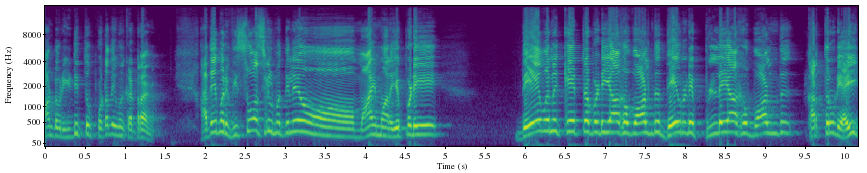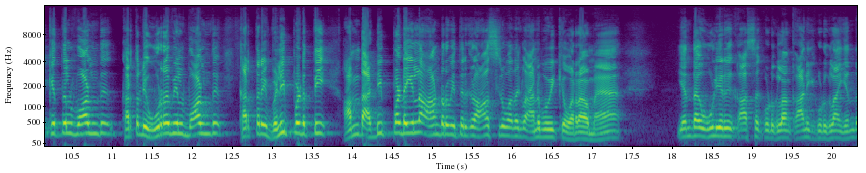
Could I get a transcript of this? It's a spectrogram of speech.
ஆண்டவர் இடித்து போட்டதை இவங்க கட்டுறாங்க. அதே மாதிரி விசுவாசிகள் மத்தியிலையும் மாய்மாலை எப்படி? தேவனுக்கேற்றபடியாக வாழ்ந்து தேவனுடைய பிள்ளையாக வாழ்ந்து கர்த்தருடைய ஐக்கியத்தில் வாழ்ந்து கர்த்தருடைய உறவில் வாழ்ந்து கர்த்தரை வெளிப்படுத்தி அந்த அடிப்படையில் ஆண்டவர் வைத்திருக்கிற ஆசீர்வாதங்களை அனுபவிக்க வராமல் எந்த ஊழியருக்கு காசை கொடுக்கலாம் காணிக்கை கொடுக்கலாம் எந்த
